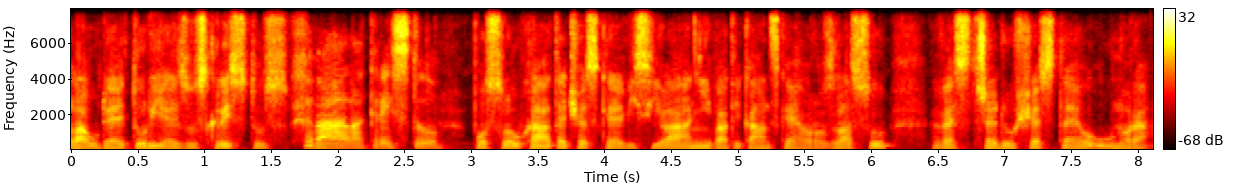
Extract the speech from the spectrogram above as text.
Laudetur Jezus Christus. Chvála Kristu. Posloucháte české vysílání Vatikánského rozhlasu ve středu 6. února.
